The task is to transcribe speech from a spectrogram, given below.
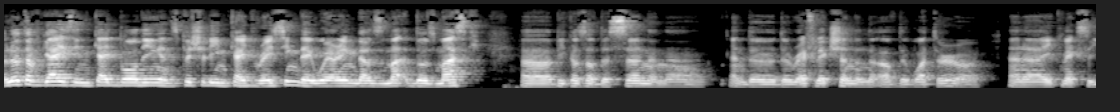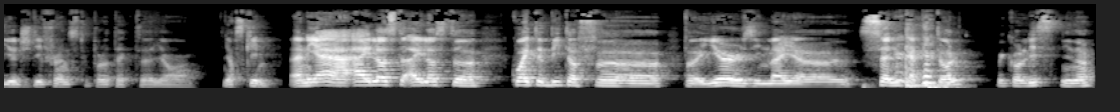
a lot of guys in kiteboarding and especially in kite racing, they're wearing those ma- those masks uh, because of the sun and uh, and the the reflection of the water, uh, and uh, it makes a huge difference to protect uh, your your skin. And yeah, I lost I lost uh, quite a bit of years in my sun capital. we call this, you know.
